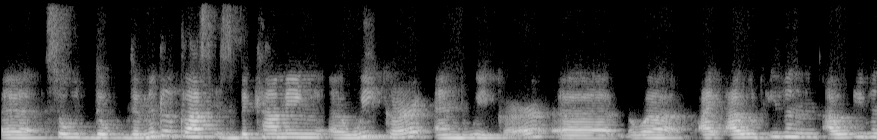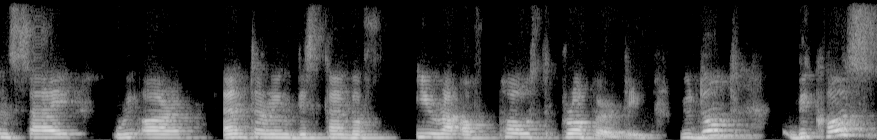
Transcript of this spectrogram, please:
Uh, so the, the middle class is becoming uh, weaker and weaker. Uh, well, I, I would even I would even say we are entering this kind of era of post property. You don't because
